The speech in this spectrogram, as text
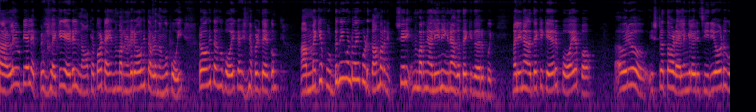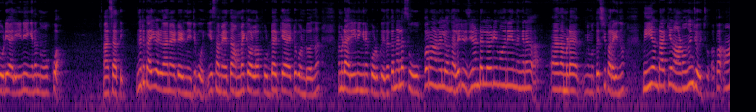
തള്ളി കുട്ടിയാൽ പിള്ളേക്ക് കേടില്ല. നോക്കെ പോട്ടെ എന്നും പറഞ്ഞുകൊണ്ട് രോഹിത് അവിടെ നിന്ന് പോയി. രോഹിത് അങ്ങ് പോയി കഴിഞ്ഞപ്പോഴത്തേക്കും അമ്മയ്ക്ക് ഫുഡ് നീ കൊണ്ടുപോയി കൊടുക്കാൻ പറഞ്ഞു. ശരി എന്ന് പറഞ്ഞ് അലീന ഇങ്ങനെ അകത്തേക്ക് കയറിപ്പോയി അലീന അകത്തേക്ക് കയറി പോയപ്പോൾ ഒരു ഇഷ്ടത്തോടെ അല്ലെങ്കിൽ ഒരു ചിരിയോട് കൂടി അലീന ഇങ്ങനെ നോക്കുക ആശാത്തി. എന്നിട്ട് കൈ കഴുകാനായിട്ട് എഴുന്നേറ്റ് പോയി. ഈ സമയത്ത് അമ്മയ്ക്കുള്ള ഫുഡൊക്കെ ആയിട്ട് കൊണ്ടുവന്ന് നമ്മുടെ അലീന ഇങ്ങനെ കൊടുക്കും. ഇതൊക്കെ നല്ല സൂപ്പറാണല്ലോ. നല്ല രുചിയുണ്ടല്ലോ ഡി മോനെ എന്നിങ്ങനെ നമ്മുടെ മുത്തശ്ശി പറയുന്നു. നീ ഉണ്ടാക്കിയതാണോ എന്നും ചോദിച്ചു. അപ്പം ആ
